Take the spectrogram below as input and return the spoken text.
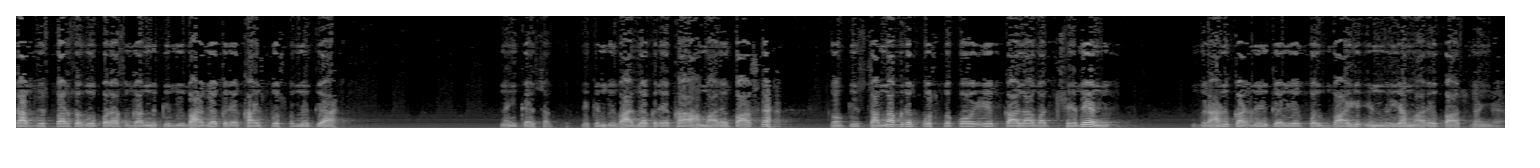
शब्द, स्पर्श, रूप, रस, गंध की विभाजक रेखा इस पुष्प में क्या है? नहीं कह सकते। लेकिन विभाजक रेखा हमारे पास है। क्योंकि समग्र पुष्प को एक कालावच्छेदन ग्रहण करने के लिए कोई बाह्य इंद्रिय हमारे पास नहीं है।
